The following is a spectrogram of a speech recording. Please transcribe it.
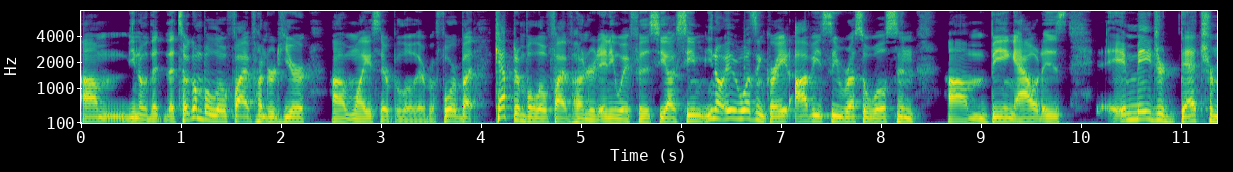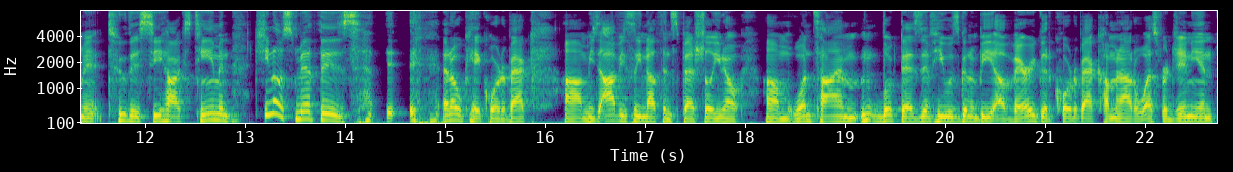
um, you know that, that took them below 500 here. Um, well, I guess they're below there before, but kept them below 500 anyway for the Seahawks team. You know it wasn't great. Obviously, Russell Wilson um, being out is a major detriment to this Seahawks team, and Geno Smith is an okay quarterback. Um, he's obviously nothing special. You know, um, one time looked as if he was going to be a very good quarterback coming out of West Virginia, and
